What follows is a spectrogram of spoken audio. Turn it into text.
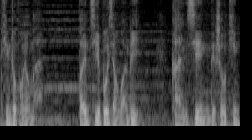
听众朋友们，本集播讲完毕，感谢您的收听。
